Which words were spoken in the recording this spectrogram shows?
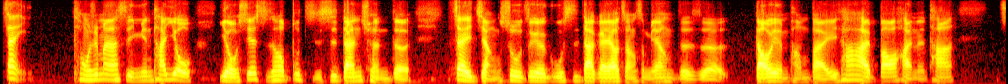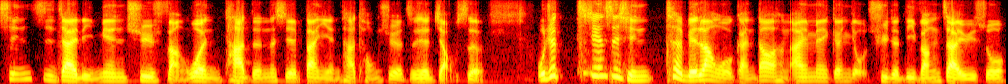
在同学麦拉斯里面，他又有些时候不只是单纯的在讲述这个故事大概要长什么样的的导演旁白，他还包含了他亲自在里面去访问他的那些扮演他同学的这些角色。我觉得这件事情特别让我感到很暧昧跟有趣的地方，在于说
